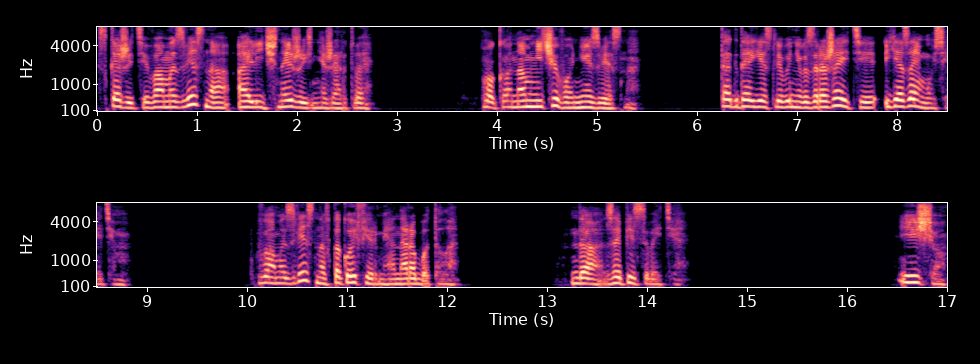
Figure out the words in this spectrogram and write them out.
Скажите, вам известно о личной жизни жертвы? Пока нам ничего не известно. Тогда, если вы не возражаете, я займусь этим. Вам известно, в какой фирме она работала? Да, записывайте. И ещё,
